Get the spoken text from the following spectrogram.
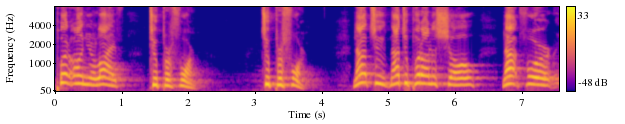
put on your life to perform. To perform. Not to, not to put on a show, not for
